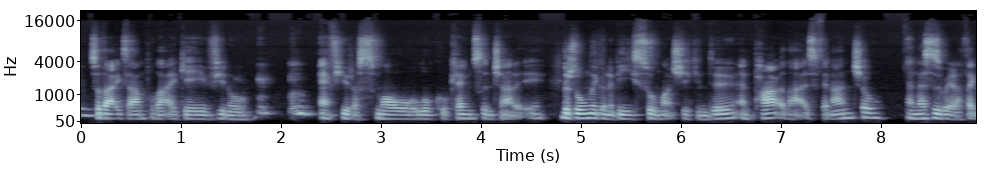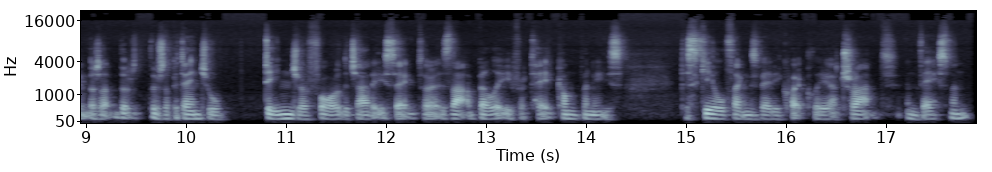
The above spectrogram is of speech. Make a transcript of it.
Mm. So that example that I gave, you know, if you're a small local counselling charity, there's only going to be so much you can do, and part of that is financial. And this is where I think there's a there's, there's a potential danger for the charity sector is that ability for tech companies to scale things very quickly, attract investment,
